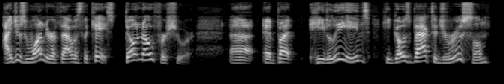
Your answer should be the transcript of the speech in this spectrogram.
I just wonder if that was the case. Don't know for sure. Uh, but he leaves, he goes back to Jerusalem.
